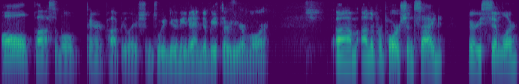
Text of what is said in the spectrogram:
all possible parent populations, we do need N to be 30 or more. Um, on the proportion side, very similar.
